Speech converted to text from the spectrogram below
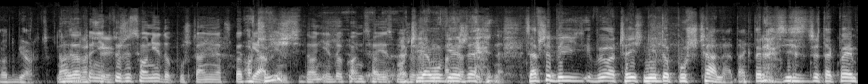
odbiorców. No, za to znaczy... niektórzy są niedopuszczani, na przykład Oczywiście. ja, więc to nie do końca jest może znaczy, ja mówię, że zawsze byli, była część niedopuszczana, tak? Teraz jest, że tak powiem,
